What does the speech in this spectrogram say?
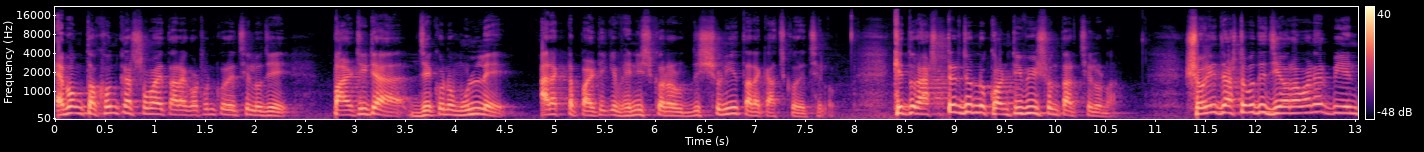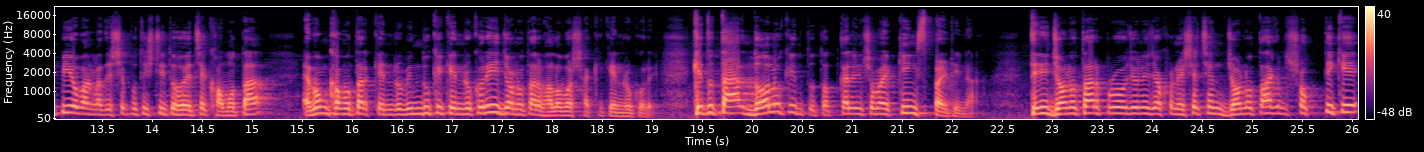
এবং তখনকার সময় তারা গঠন করেছিল যে পার্টিটা যে কোনো মূল্যে আর একটা পার্টিকে ভেনিশ করার উদ্দেশ্য নিয়ে তারা কাজ করেছিল। কিন্তু রাষ্ট্রের জন্য কন্ট্রিবিউশন তার ছিল না। শহীদ রাষ্ট্রপতি জিয়াউর রহমানের বিএনপিও বাংলাদেশে প্রতিষ্ঠিত হয়েছে ক্ষমতা এবং ক্ষমতার কেন্দ্রবিন্দুকে কেন্দ্র করেই জনতার ভালোবাসাকে কেন্দ্র করে। কিন্তু তার দলও কিন্তু তৎকালীন সময় কিংস পার্টি না। তিনি জনতার প্রয়োজনে যখন এসেছেন, জনতার শক্তিকে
